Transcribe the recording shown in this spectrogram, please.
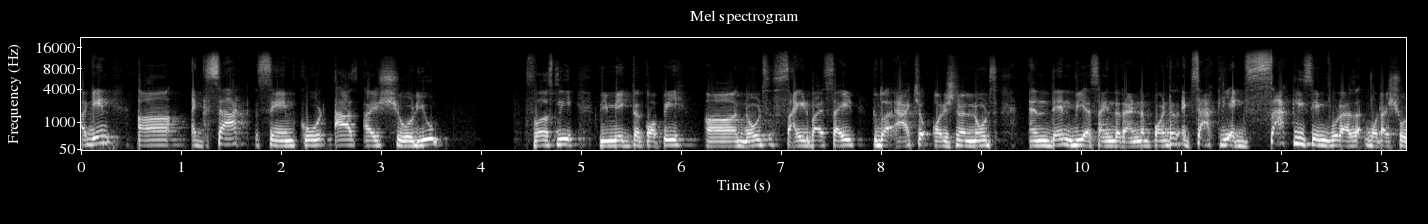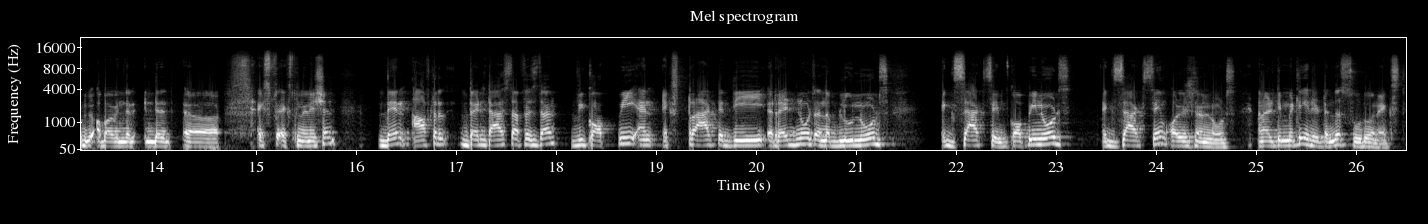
Again uh, exact same code as i showed you Firstly, we make the copy uh, nodes side by side to the actual original nodes, and then we assign the random pointer exactly, exactly same code as what I showed you above in the in the uh, explanation. Then after the entire stuff is done, we copy and extract the red nodes and the blue nodes, exact same copy nodes, exact same original nodes and ultimately return the pseudo next.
